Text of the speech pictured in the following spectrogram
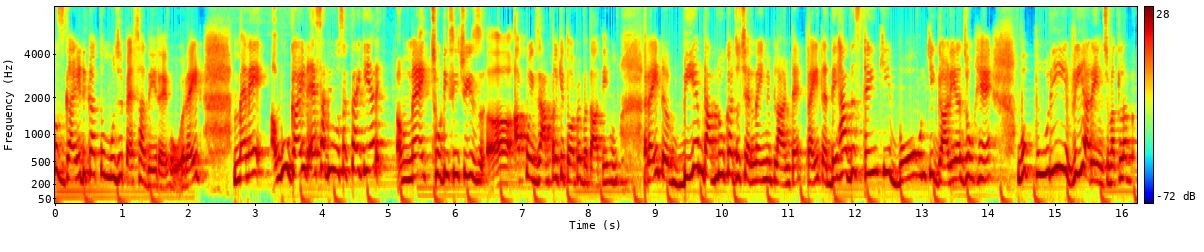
उस गाइड का तुम मुझे पैसा दे रहे हो राइट right? मैंने, वो गाइड ऐसा भी हो सकता है कि यार, मैं एक छोटी सी चीज़ आपको एग्ज़ाम्पल के तौर पर बताती हूँ राइट बी एमडब्ल्यू का जो चेन्नई में प्लांट है right they have this thing कि वो, उनकी गाड़ियाँ जो हैं, वो पूरी रीअरेंज मतलब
